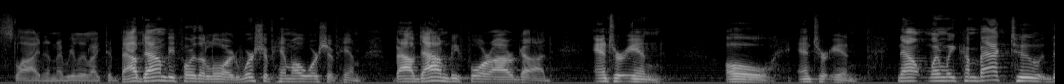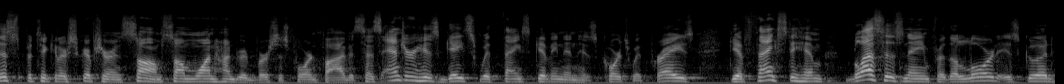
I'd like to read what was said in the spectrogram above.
slide, and I really liked it. Bow down before the Lord. Worship him, oh, worship him. Bow down before our God. Enter in, oh, enter in. Now, when we come back to this particular scripture in Psalm, Psalm 100, verses 4 and 5, it says, Enter his gates with thanksgiving and his courts with praise. Give thanks to him. Bless his name, for the Lord is good.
